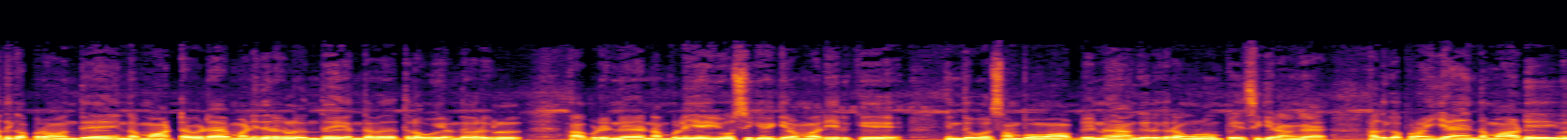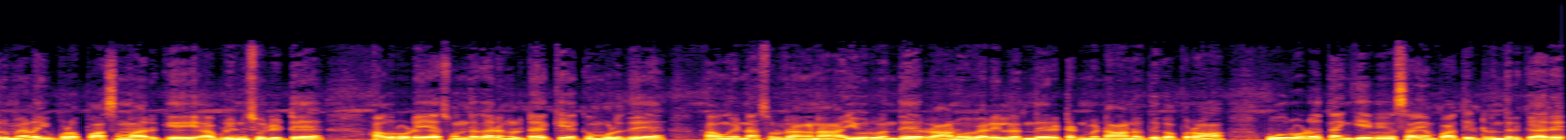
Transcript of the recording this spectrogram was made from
அதுக்கப்புறம் வந்து இந்த மாட்டை விட மனிதர்கள் வந்து எந்த விதத்தில் உயர்ந்தவர்கள் அப்படின்னு நம்மளையே யோசிக்க வைக்கிற மாதிரி இருக்குது இந்த ஒரு சம்பவம் அப்படின்னு அங்கே இருக்கிறவங்களும் பேசிக்கிறாங்க. அதுக்கப்புறம் ஏன் இந்த மாடு இவர் மேலே இவ்வளோ பாசமாக இருக்குது அப்படின்னு சொல்லிட்டு அவருடைய சொந்தக்காரங்கள்ட்ட கேட்கும் பொழுது அவங்க என்ன சொல்கிறாங்கன்னா இவர் வந்து இராணுவ வேலையிலேருந்து ரிட்டைர்மெண்ட் வந்ததுக்கப்புறம் ஊரோட தங்கி விவசாயம் பார்த்துட்டு இருந்திருக்காரு.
